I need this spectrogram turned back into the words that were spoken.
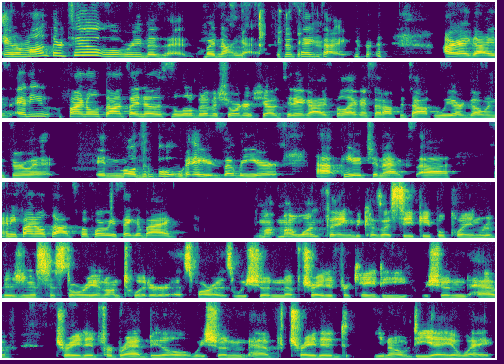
in a month or two we'll revisit but not yet just hang tight all right guys any final thoughts i know this is a little bit of a shorter show today guys but like i said off the top we are going through it in multiple ways over here at phnx uh, any final thoughts before we say goodbye My, my one thing, because I see people playing revisionist historian on Twitter as far as we shouldn't have traded for KD, we shouldn't have traded for Brad Beal, we shouldn't have traded, you know, DA away.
